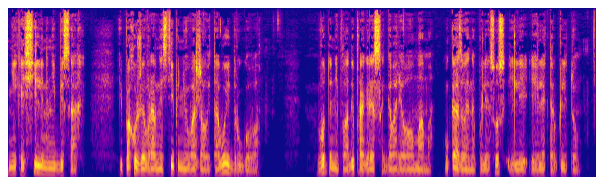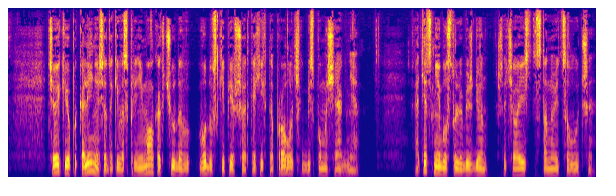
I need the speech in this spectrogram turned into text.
некой силе на небесах и, похоже, в равной степени уважал и того, и другого. «Вот они, плоды прогресса», — говорила мама, указывая на пылесос или электроплиту. Человек ее поколения все-таки воспринимал как чудо воду, вскипевшую от каких-то проволочек без помощи огня. Отец не был столь убежден, что человечество становится лучше.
